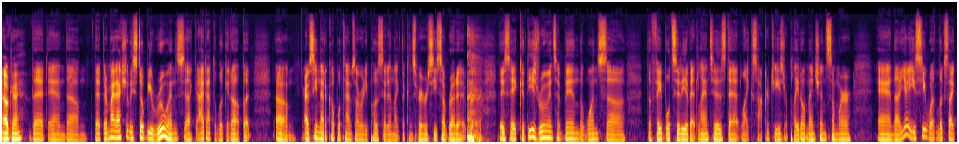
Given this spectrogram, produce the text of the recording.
okay, That and um, that there might actually still be ruins. Like I'd have to look it up, but um, I've seen that a couple times already posted in like the conspiracy subreddit where they say, could these ruins have been the ones? Uh, the fabled city of Atlantis that like Socrates or Plato mentioned somewhere. And uh, yeah, you see what looks like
